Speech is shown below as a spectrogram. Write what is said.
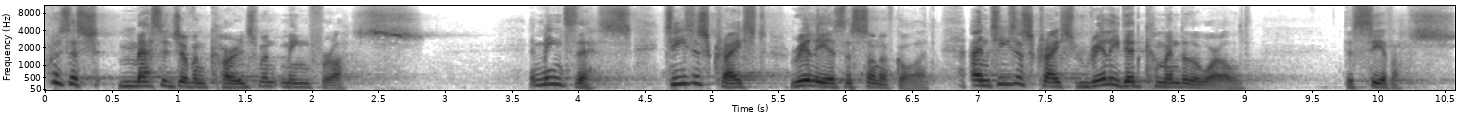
What does this message of encouragement mean for us? It means this Jesus Christ really is the Son of God. And Jesus Christ really did come into the world to save us.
